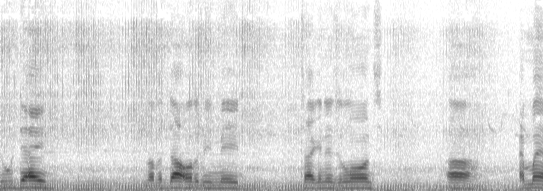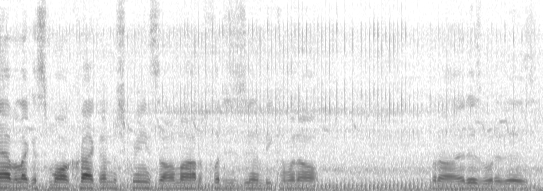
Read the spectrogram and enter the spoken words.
New day, another dollar to be made. Tiger Ninja Lawns. Uh, I might have like a small crack on the screen, so I don't know how the footage is gonna be coming out. But uh, it is what it is.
